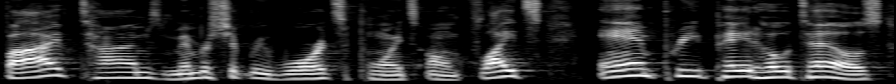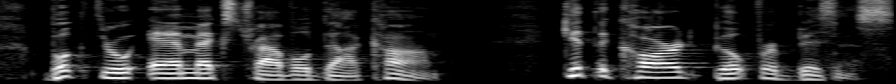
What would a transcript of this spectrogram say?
five times membership rewards points on flights and prepaid hotels booked through AmexTravel.com. Get the card built for business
